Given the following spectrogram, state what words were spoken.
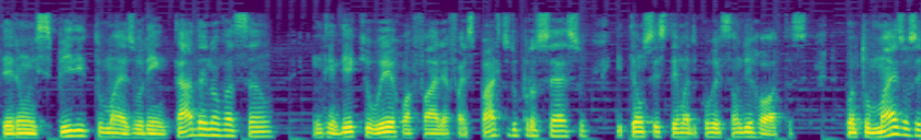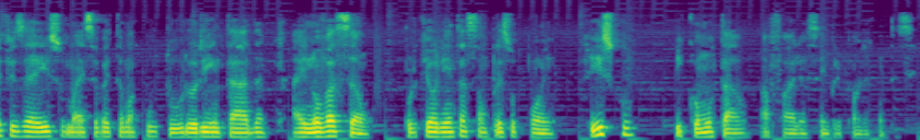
ter um espírito mais orientado à inovação, entender que o erro, a falha faz parte do processo e ter um sistema de correção de rotas. Quanto mais você fizer isso, mais você vai ter uma cultura orientada à inovação, porque a orientação pressupõe risco e, como tal, a falha sempre pode acontecer.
